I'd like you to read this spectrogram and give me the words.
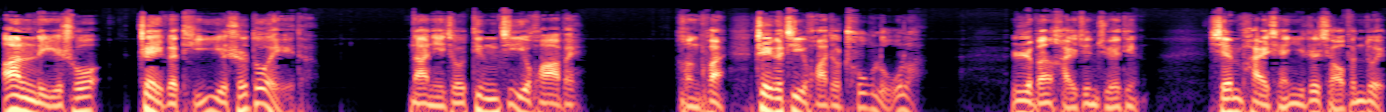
按理说这个提议是对的，那你就定计划呗。很快，这个计划就出炉了，日本海军决定。先派遣一支小分队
